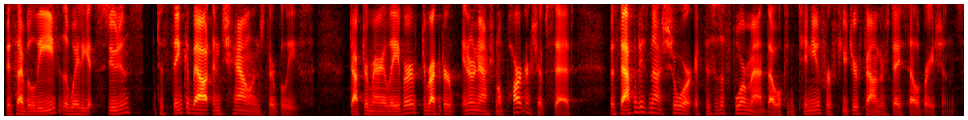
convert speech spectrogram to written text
This, I believe, is a way to get students to think about and challenge their beliefs. Dr. Mary Laver, Director of International Partnerships, said, the faculty is not sure if this is a format that will continue for future Founders Day celebrations.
